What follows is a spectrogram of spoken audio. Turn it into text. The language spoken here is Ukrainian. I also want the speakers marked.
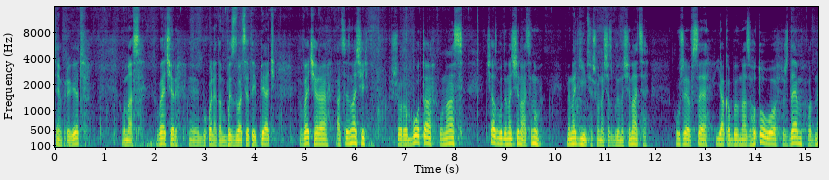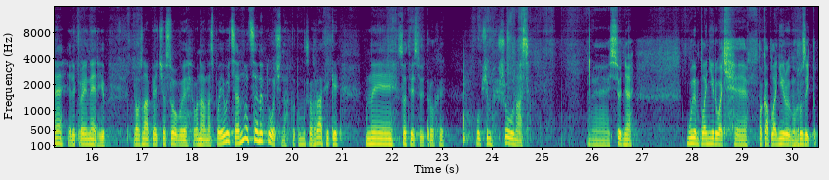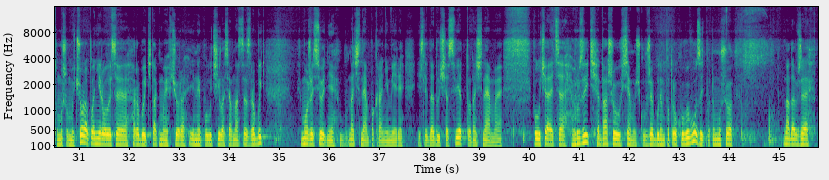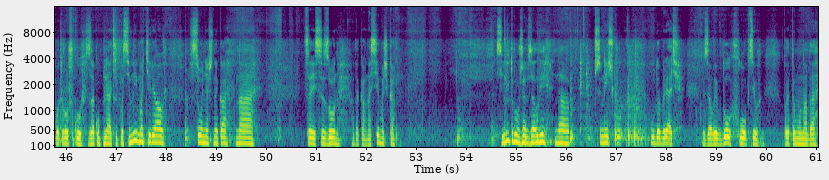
Speaker 1: Всім привіт. У нас вечір, е, буквально там без 25 вечора. А це значить, що робота у нас зараз буде починатися. Ну, ми надіємося, що вона зараз буде починатися. Уже все якоби в нас готово. Ждемо одне електроенергію. Должна 5 часов вона в нас появитися. Ну це не точно, тому що графіки не соответствують трохи. В общем, що у нас? Е, Сьогодні Будемо планувати, е, поки плануємо грузити, тому що ми вчора планували це робити, так ми вчора і не вийшло в нас це зробити. Може сьогодні почнемо, по крайней мере, якщо дадуть зараз світ, то почнемо, е, получається, грузити нашу сімочку. Вже будемо потроху вивозити, тому що треба вже потрошку закупляти і посівний матеріал соняшника на цей сезон. Отака в нас сімочка. Селітру вже взяли на пшеничку удобрять. Взяли в долг хлопців, тому треба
